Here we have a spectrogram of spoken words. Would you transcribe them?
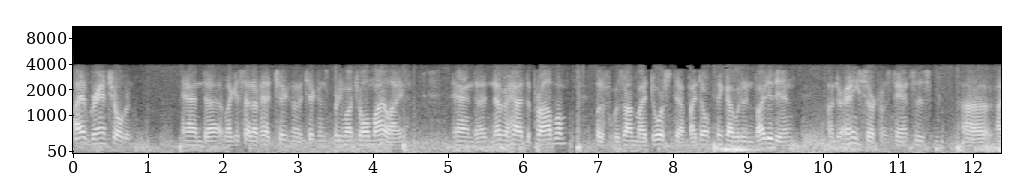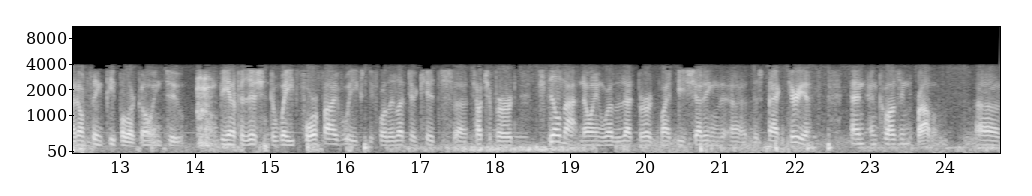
I have grandchildren, and uh, like I said, I've had chick- uh, chickens pretty much all my life, and uh, never had the problem. But if it was on my doorstep, I don't think I would invite it in under any circumstances. Uh, I don't think people are going to be in a position to wait four or five weeks before they let their kids uh, touch a bird, still not knowing whether that bird might be shedding uh, this bacteria and, and causing the problem. Uh,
